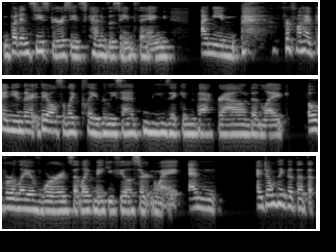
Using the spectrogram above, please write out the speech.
But in seaspiracy it's kind of the same thing. I mean from my opinion they they also like play really sad music in the background and like overlay of words that like make you feel a certain way. And i don't think that that, that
